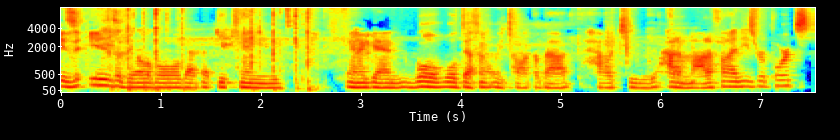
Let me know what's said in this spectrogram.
is is available that, that you can use. And again, we'll we'll definitely talk about how to how to modify these reports.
